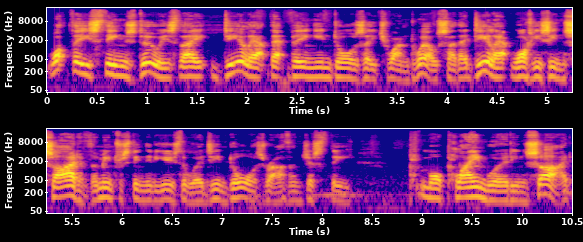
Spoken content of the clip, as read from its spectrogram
what these things do is they deal out that being indoors each one dwells. So they deal out what is inside of them. Interesting that he used the words indoors rather than just the more plain word inside.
